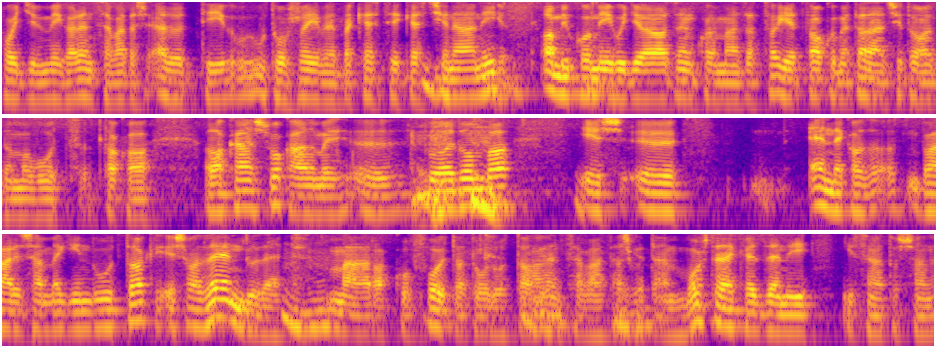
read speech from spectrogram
hogy még a rendszerváltás előtti utolsó években kezdték ezt csinálni, Igen. amikor még ugye az önkormányzat, illetve akkor még tanácsi tulajdonban voltak a, a lakások, állami ö, tulajdonban, és ö, ennek a városán megindultak, és a lendület uh mhm. -huh. már akkor folytatódott a rendszerváltás után. Most elkezdeni iszonyatosan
